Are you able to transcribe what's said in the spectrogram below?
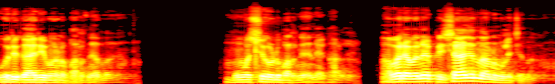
ഒരു കാര്യമാണ് പറഞ്ഞത്. മോശയോട് പറഞ്ഞതിനേക്കാൾ. അവരവനെ പിശാചെന്നാണ് വിളിച്ചത്.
